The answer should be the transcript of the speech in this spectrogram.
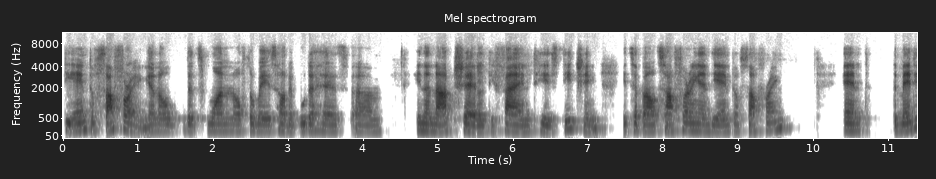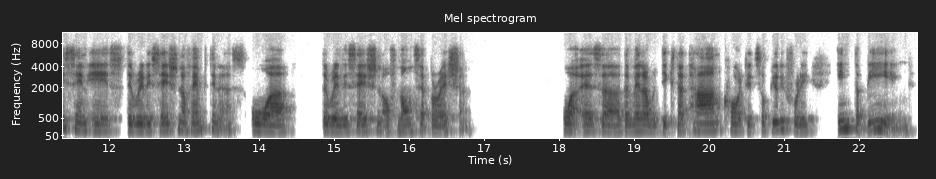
the end of suffering, you know, that's one of the ways how the Buddha has, um, in a nutshell, defined his teaching. It's about suffering and the end of suffering. And the medicine is the realization of emptiness or the realization of non separation. Or as uh, the Venerable Thich called it so beautifully, interbeing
